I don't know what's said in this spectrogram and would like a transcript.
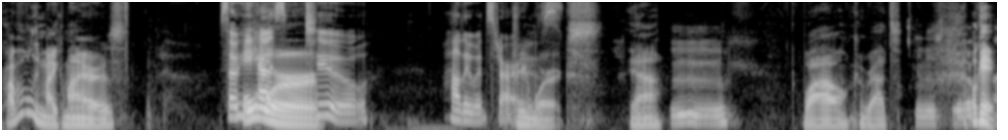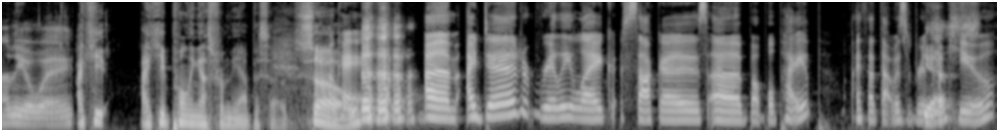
Probably Mike Myers, so he Or- has two hollywood stars DreamWorks. Yeah. Ooh. Wow. Congrats. gonna throw Okay. Money away. I keep I keep pulling us from the episode. So Okay. Um, I did really like Sokka's uh, bubble pipe. I thought that was really Yes. cute.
